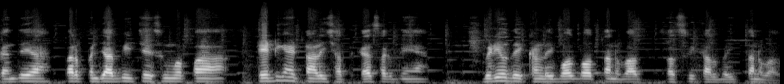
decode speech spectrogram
ਕਹਿੰਦੇ ਆ, ਪਰ ਪੰਜਾਬੀ 'ਚ ਇਸ ਨੂੰ ਆਪਾਂ ਟੇਢੀਆਂ ਇੱਟਾਂ ਵਾਲੀ ਛੱਤ ਕਹਿ ਸਕਦੇ ਆ। ਵੀਡੀਓ ਦੇਖਣ ਲਈ ਬਹੁਤ ਬਹੁਤ ਧੰਨਵਾਦ, ਸਤਿ ਸ੍ਰੀ ਅਕਾਲ ਬਾਈ, ਧੰਨਵਾਦ।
